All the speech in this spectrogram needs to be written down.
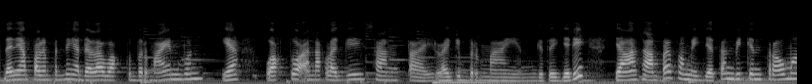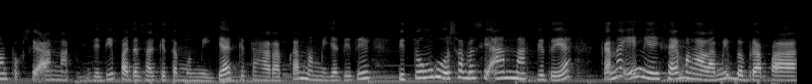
Dan yang paling penting adalah waktu bermain pun ya. Waktu anak lagi santai lagi bermain gitu. Jadi jangan sampai pemijatan bikin trauma untuk si anak. Jadi pada saat kita memijat kita harapkan memijat itu ditunggu sama si anak gitu ya karena ini saya mengalami beberapa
